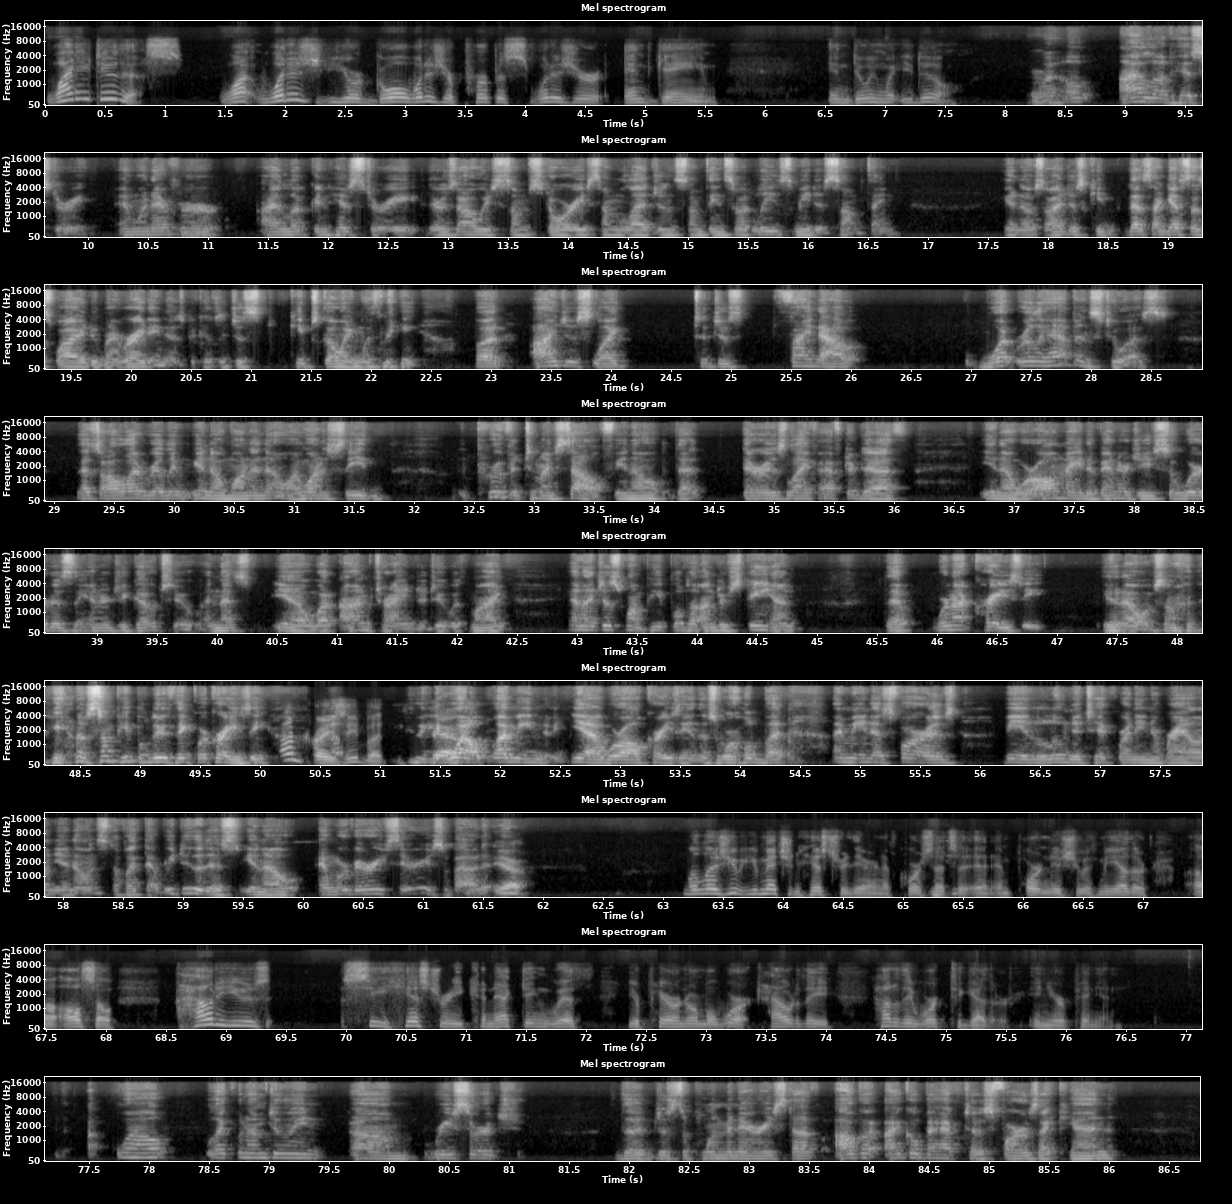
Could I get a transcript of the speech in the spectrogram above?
why do you do this? What What is your goal? What is your purpose? What is your end game in doing what you do? Well, I love history. And whenever mm-hmm. I look in history, there's always some story, some legend, something. So it leads me to something you know so i just keep that's i guess that's why i do my writing is because it just keeps going with me. But i just like to just find out what really happens to us. That's all i really you know want to know. I want to see prove it to myself you know that there is life after death. You know we're all made of energy so where does the energy go to? And that's you know what i'm trying to do with mine. And i just want people to understand that we're not crazy you know some you know some people do think we're crazy. I'm crazy but yeah. well i mean yeah we're all crazy in this world but i mean as far as being a lunatic running around you know and stuff like that we do this you know and we're very serious about it. Yeah. Well liz you, you mentioned history there and of course that's mm-hmm. a, an important issue with me. Other uh, also how do you see history connecting with your paranormal work? How do they how do they work together in your opinion well, like when I'm doing um, research, the just the preliminary stuff, I'll go. I go back to as far as I can,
